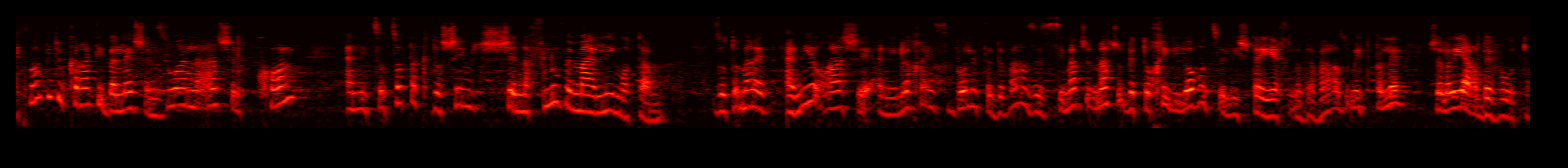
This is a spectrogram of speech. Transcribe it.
אתמול בדיוק קראתי בלשן, זו העלאה של כל הניצוצות הקדושים שנפלו ומעלים אותם. זאת אומרת, אני רואה שאני לא יכולה לסבול את הדבר הזה, זה סימן שמשהו בתוכי לא רוצה להשתייך לדבר, אז הוא מתפלל שלא יערבבו אותו.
